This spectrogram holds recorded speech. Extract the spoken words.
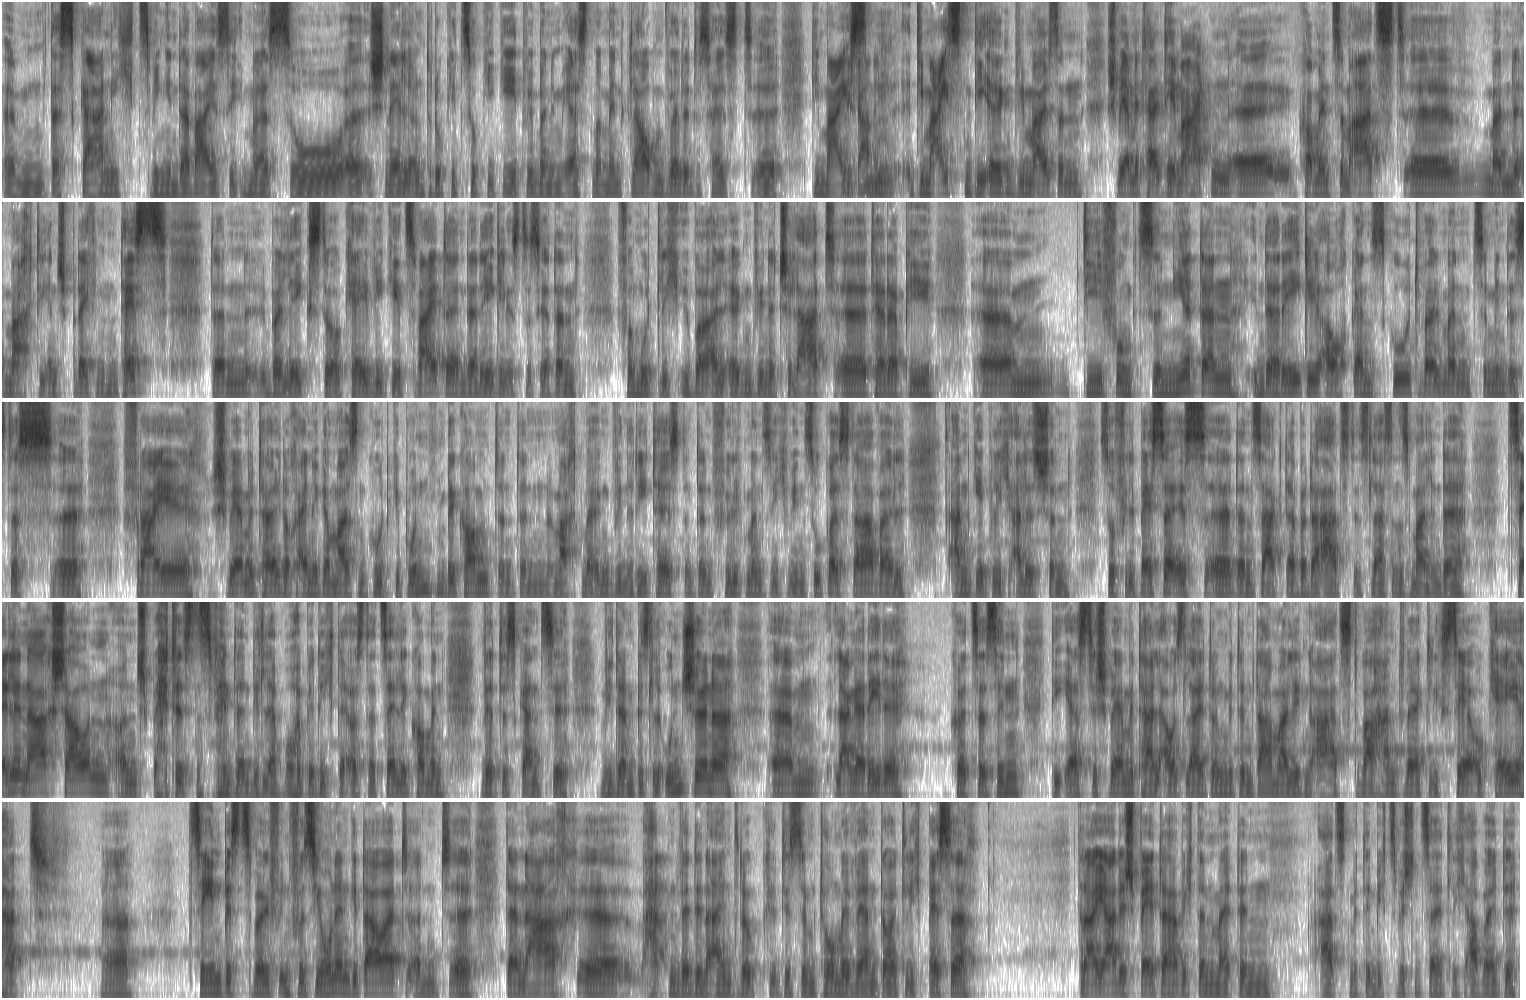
ähm, das gar nicht zwingenderweise immer so äh, schnell und rucki geht, wie man im ersten Moment glauben würde. Das heißt, äh, die, meisten, die meisten, die irgendwie mal so ein Schwermetallthema hatten, äh, kommen zum Arzt, äh, man macht die entsprechenden Tests, dann überlegst du, okay, wie geht's weiter? In der Regel ist das ja dann vermutlich überall irgendwie eine Gelattherapie. Ähm, die funktioniert dann in der Regel auch ganz gut, weil man zumindest das äh, freie Schwermetall doch einigermaßen gut gebunden bekommt und dann macht man irgendwie einen Retest und dann fühlt man sich wie ein Superstar, weil angeblich alles schon so viel besser ist. Äh, dann sagt aber der Arzt, jetzt lass uns mal in der Zelle nachschauen und spätestens, wenn dann die Laborberichte aus der Zelle kommen, wird das Ganze wieder ein bisschen unschöner. Ähm, langer Rede, Kurzer Sinn, die erste Schwermetallausleitung mit dem damaligen Arzt war handwerklich sehr okay, hat ja, zehn bis zwölf Infusionen gedauert und äh, danach äh, hatten wir den Eindruck, die Symptome wären deutlich besser. Drei Jahre später habe ich dann den Arzt, mit dem ich zwischenzeitlich arbeite,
